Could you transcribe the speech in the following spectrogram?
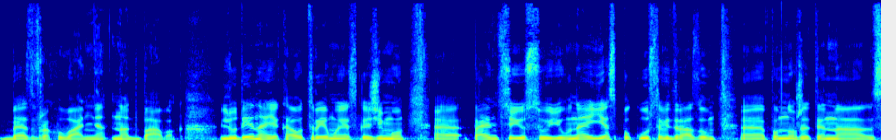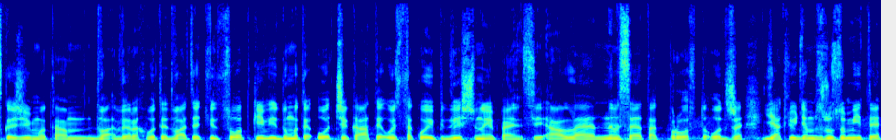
без врахування надбавок. Людина, яка отримує, скажімо, е, пенсію свою, в неї є спокуса відразу е, помножити на, скажімо, там вирахувати 20% і думати, от чекати ось такої підвищеної пенсії. Але не все так просто. Отже, як людям зрозуміти,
